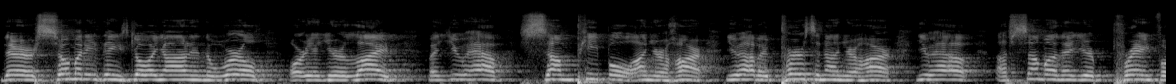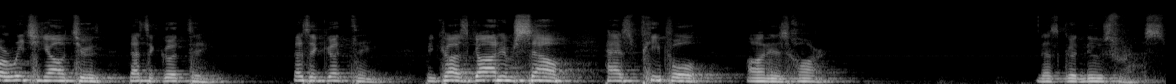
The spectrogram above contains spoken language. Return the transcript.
there are so many things going on in the world or in your life, but you have some people on your heart. You have a person on your heart. You have uh, someone that you're praying for, reaching out to. That's a good thing. That's a good thing because God Himself has people on His heart. That's good news for us.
